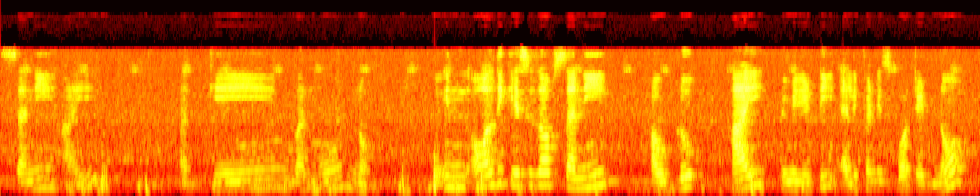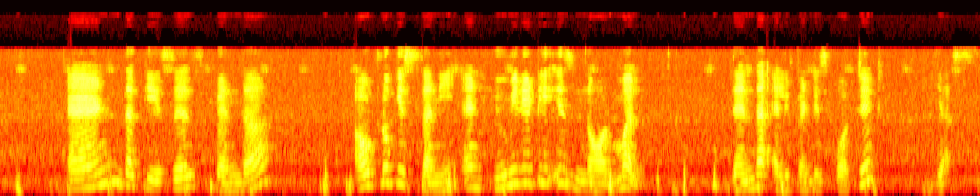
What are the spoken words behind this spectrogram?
sunny high. Again one more no. In all the cases of sunny outlook high humidity elephant is spotted no and the cases when the outlook is sunny and humidity is normal then the elephant is spotted yes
